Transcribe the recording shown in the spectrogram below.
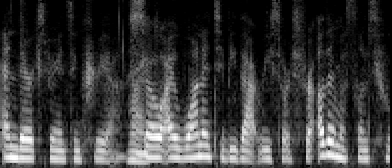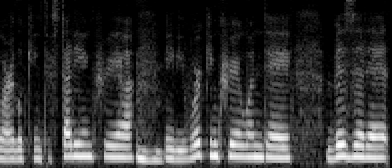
and their experience in Korea. Right. So I wanted to be that resource for other Muslims who are looking to study in Korea, maybe work in Korea one day, visit it,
